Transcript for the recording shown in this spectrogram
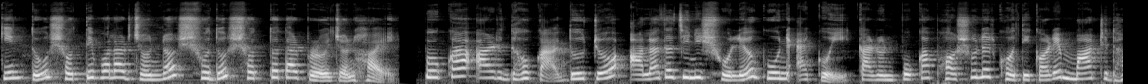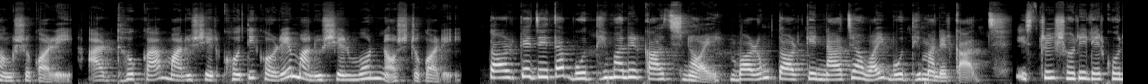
কিন্তু সত্যি বলার জন্য শুধু সত্যতার প্রয়োজন হয়। পোকা আর ধোকা দুটো আলাদা জিনিস হলেও গুণ একই, কারণ পোকা ফসলের ক্ষতি করে, মাঠ ধ্বংস করে, আর ধোকা মানুষের ক্ষতি করে, মানুষের মন নষ্ট করে। তর্কে জেতা বুদ্ধিমানের কাজ নয়, বরং তর্কে না যাওয়াই বুদ্ধিমানের কাজ। স্ত্রীর শরীরের কোন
